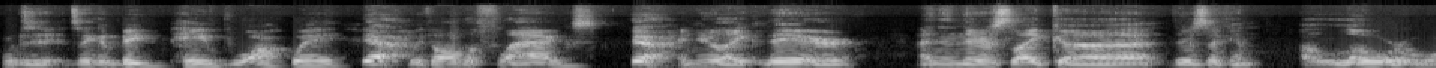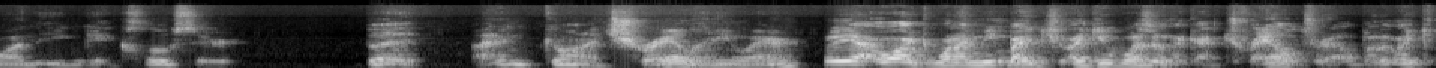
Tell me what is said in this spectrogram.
what is it it's like a big paved walkway Yeah. with all the flags Yeah. and you're like there and then there's like a there's like an, a lower one that you can get closer but i didn't go on a trail anywhere Well, yeah. Well, like what I mean by tr- like it wasn't like a trail trail, but like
